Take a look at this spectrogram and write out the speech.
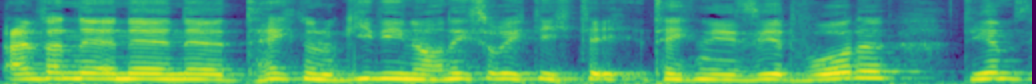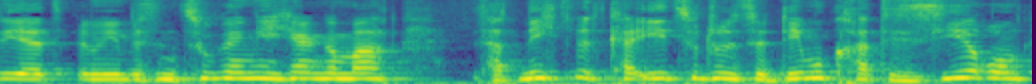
einfach eine, eine, eine, Technologie, die noch nicht so richtig te technisiert wurde. Die haben sie jetzt irgendwie ein bisschen zugänglicher gemacht. Es hat nichts mit KI zu tun, es ist eine Demokratisierung.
